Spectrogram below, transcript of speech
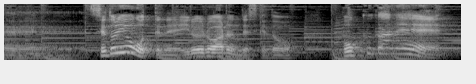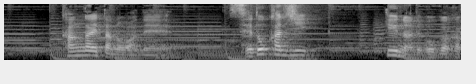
えー、セドリ用語ってねいろいろあるんですけど僕がね考えたのはねセドカジっていうのはね僕が考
